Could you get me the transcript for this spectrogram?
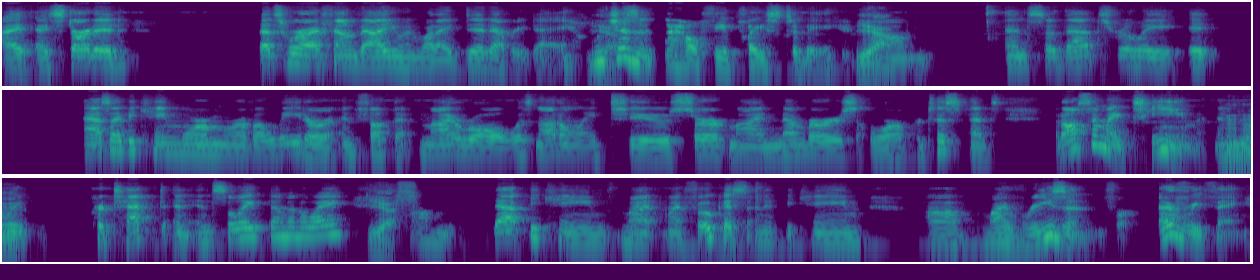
I, I started that's where I found value in what I did every day, which yeah. isn't a healthy place to be. Yeah. Um, and so that's really it. As I became more and more of a leader and felt that my role was not only to serve my members or participants, but also my team and mm-hmm. really protect and insulate them in a way. Yes. Um, that became my, my focus and it became uh, my reason for everything.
